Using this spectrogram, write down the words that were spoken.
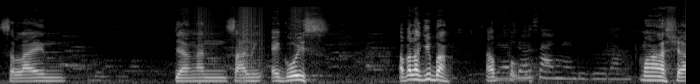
selain jangan saling egois. Apalagi bang? Apa? Biar dosanya dikurangkan. Masya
